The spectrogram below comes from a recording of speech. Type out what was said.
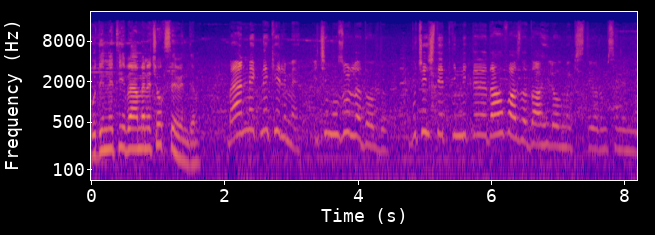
Bu dinletiyi beğenmene çok sevindim. Beğenmek ne kelime. İçim huzurla doldu. Bu çeşit etkinliklere daha fazla dahil olmak istiyorum seninle.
